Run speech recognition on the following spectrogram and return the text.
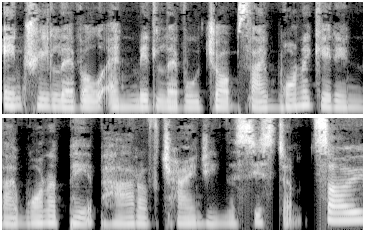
entry level and mid level jobs. They want to get in. They want to be a part of changing the system. So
